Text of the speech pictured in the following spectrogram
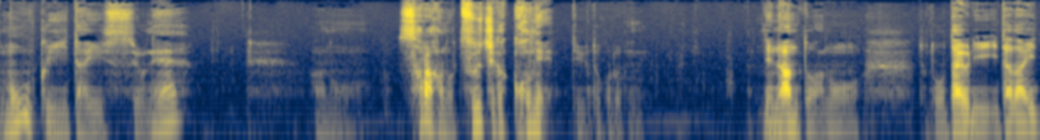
文句言いたいっすよね。あのサラハの通知が来ねえっていうところでね。でなんとあのちょっとお便りいただい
